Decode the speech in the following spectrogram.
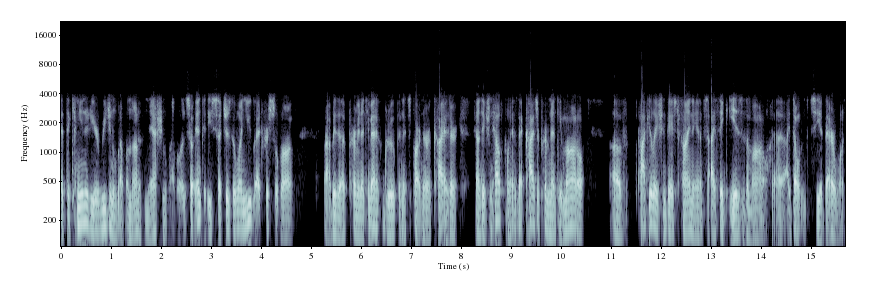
at the community or regional level, not at the national level. And so entities such as the one you led for so long, probably the Permanente Medical Group and its partner Kaiser Foundation Health Plans, that Kaiser Permanente model of population-based finance, I think, is the model. Uh, I don't see a better one.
